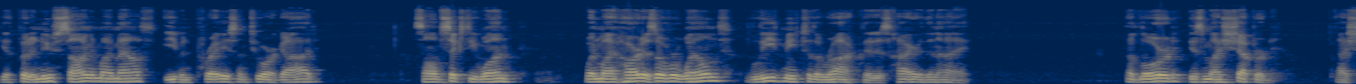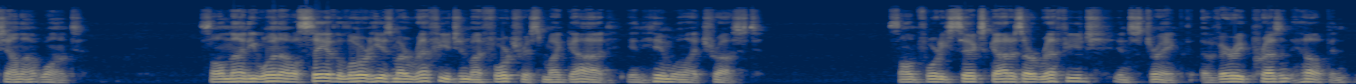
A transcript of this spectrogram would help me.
He hath put a new song in my mouth, even praise unto our God. Psalm 61 When my heart is overwhelmed, lead me to the rock that is higher than I. The Lord is my shepherd, I shall not want. Psalm 91 I will say of the Lord, He is my refuge and my fortress, my God, in Him will I trust. Psalm 46 God is our refuge and strength, a very present help in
